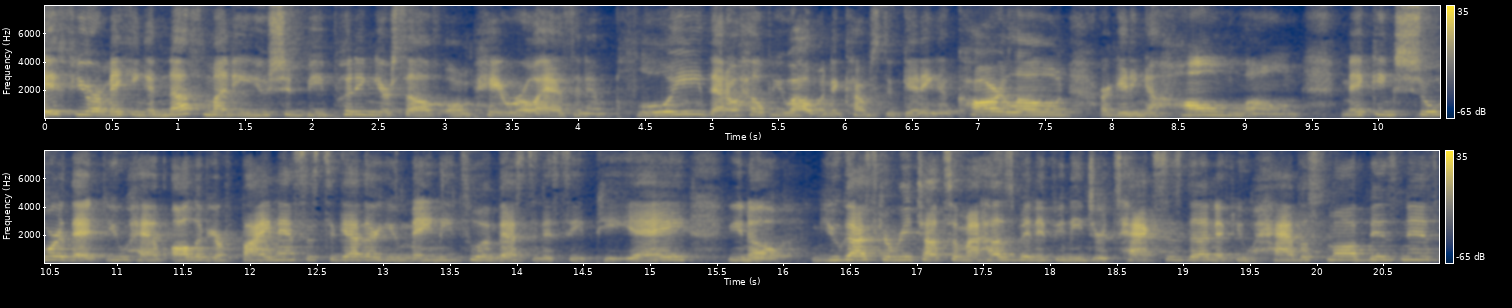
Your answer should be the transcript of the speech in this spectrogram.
If you're making enough money, you should be putting yourself on payroll as an employee. That'll help you out when it comes to getting a car loan or getting a home loan. Making sure that you have all of your finances together. You may need to invest in a CPA. You know, you guys can reach out to my husband if you need your taxes done, if you have a small business,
